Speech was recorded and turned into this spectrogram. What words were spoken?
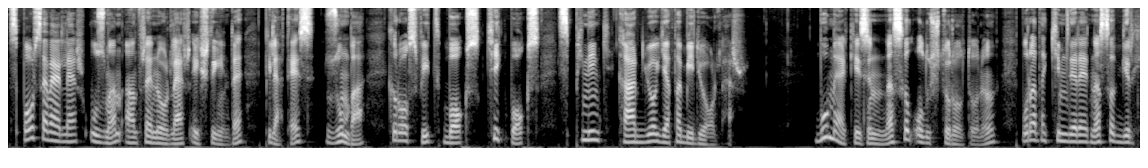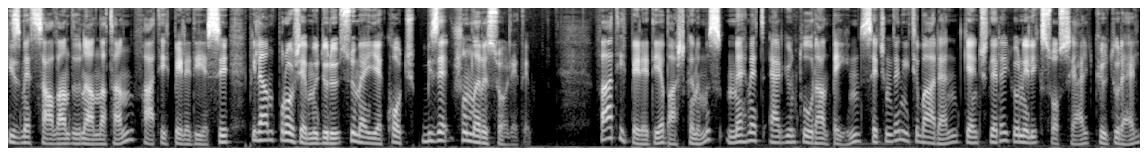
Spor severler, uzman antrenörler eşliğinde pilates, zumba, crossfit, boks, kickboks, spinning, kardiyo yapabiliyorlar bu merkezin nasıl oluşturulduğunu, burada kimlere nasıl bir hizmet sağlandığını anlatan Fatih Belediyesi Plan Proje Müdürü Sümeyye Koç bize şunları söyledi. Fatih Belediye Başkanımız Mehmet Ergün Turan Bey'in seçimden itibaren gençlere yönelik sosyal, kültürel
